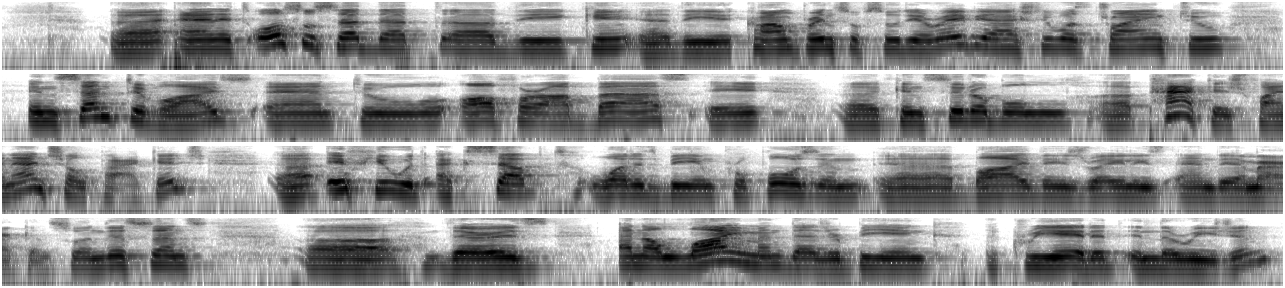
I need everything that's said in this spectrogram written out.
Uh, and it also said that uh, the, king, uh, the Crown Prince of Saudi Arabia actually was trying to incentivize and to offer Abbas a, a considerable package, financial package, if he would accept what is being proposed in, by the Israelis and the Americans. So, in this sense, there is an alignment that are being created in the region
